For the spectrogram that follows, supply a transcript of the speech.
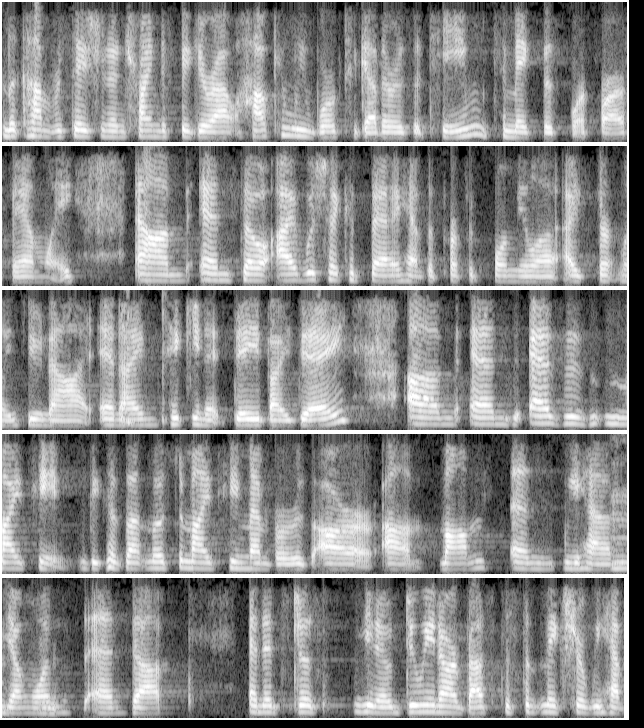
the conversation and trying to figure out how can we work together as a team to make this work for our family. Um, and so I wish I could say I have the perfect formula. I certainly do not, and I'm taking it day by day. Um, and as is my team, because uh, most of my team members are um, moms, and we have young ones, and uh, and it's just you know doing our best to s- make sure we have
